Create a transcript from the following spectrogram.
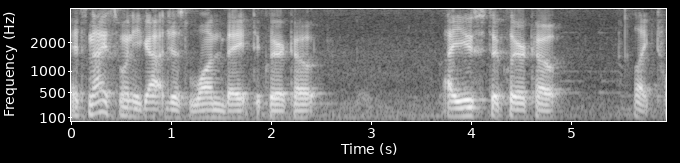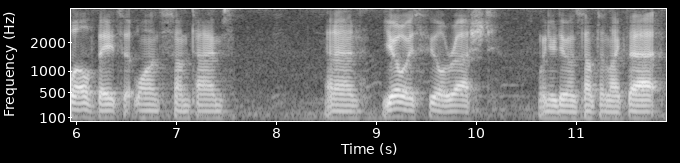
It's nice when you got just one bait to clear coat. I used to clear coat like 12 baits at once sometimes and then you always feel rushed when you're doing something like that.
